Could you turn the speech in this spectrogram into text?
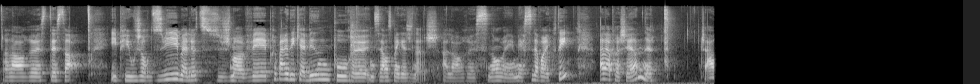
Alors, euh, c'était ça. Et puis aujourd'hui, ben je m'en vais préparer des cabines pour une séance magasinage. Alors, sinon, ben, merci d'avoir écouté. À la prochaine.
